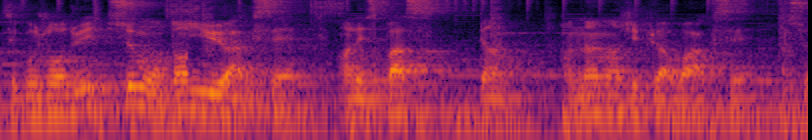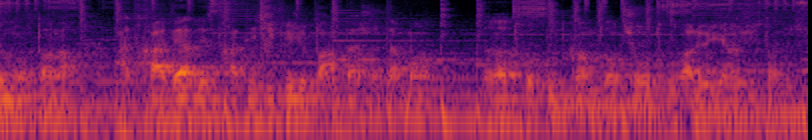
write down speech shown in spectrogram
C'est qu'aujourd'hui, ce montant, j'ai eu accès en l'espace En un an, j'ai pu avoir accès à ce montant-là à travers des stratégies que je partage notamment dans notre bootcamp dont tu retrouveras le lien juste en dessous.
